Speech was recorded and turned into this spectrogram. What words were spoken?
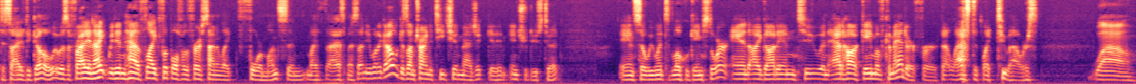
decided to go. It was a Friday night. We didn't have flag football for the first time in like four months, and my I asked my son, "Do you want to go?" Because I'm trying to teach him Magic, get him introduced to it. And so we went to the local game store, and I got into an ad hoc game of Commander for that lasted like two hours. Wow.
